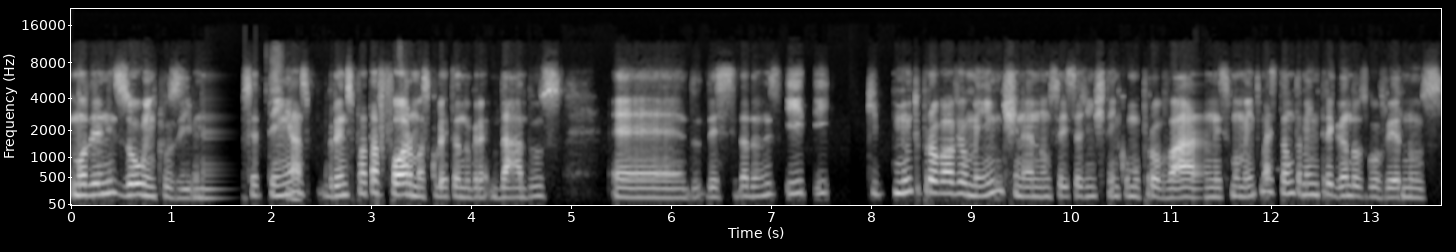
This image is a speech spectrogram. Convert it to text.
modernizou, inclusive, né? Você tem as grandes plataformas coletando dados é, desses cidadãos e, e que muito provavelmente, né, não sei se a gente tem como provar nesse momento, mas estão também entregando aos governos,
